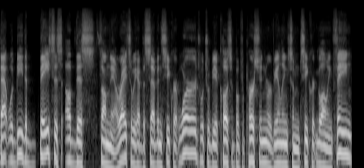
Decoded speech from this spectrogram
that would be the basis of this thumbnail, right? So we have the seven secret words, which would be a close up of a person revealing some secret glowing thing.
